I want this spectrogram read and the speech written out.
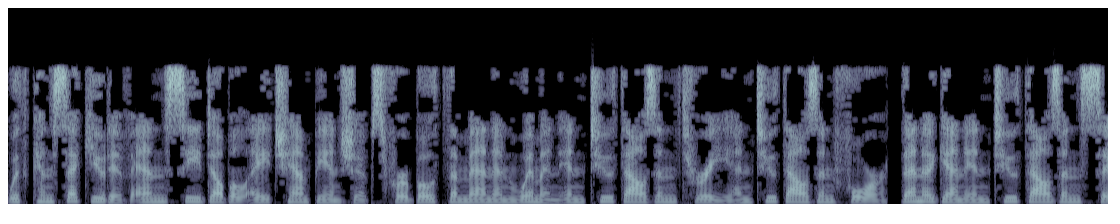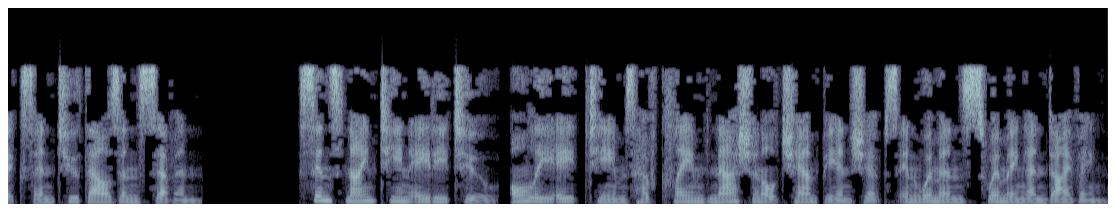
with consecutive NCAA championships for both the men and women in 2003 and 2004, then again in 2006 and 2007. Since 1982, only eight teams have claimed national championships in women's swimming and diving.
